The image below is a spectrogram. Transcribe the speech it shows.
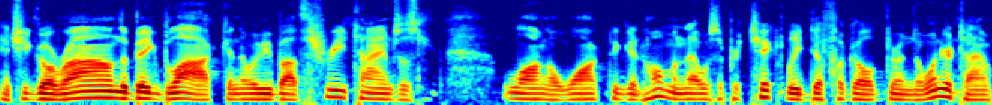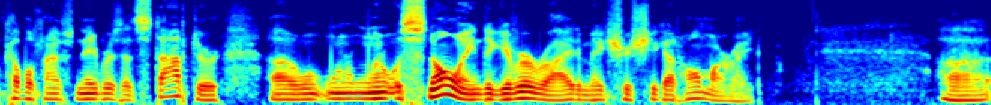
And she'd go around the big block, and it would be about three times as long a walk to get home, and that was particularly difficult during the wintertime. A couple of times neighbors had stopped her uh, when, when, it was snowing to give her a ride and make sure she got home all right. Uh,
